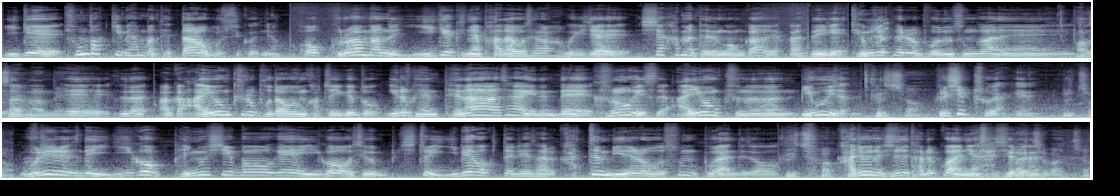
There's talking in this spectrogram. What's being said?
이게 손바뀜이 한번 됐다고 볼 수 있거든요. 어 그러면은 이게 그냥 바다고 생각하고 이제 시작하면 되는 건가? 약간. 근데 이게 재무제표를 보는 순간에 이제 박살이 났네요 예. 근데 아까 아이온큐를 보다 보면 갑자기 이게 또 이름 그냥 대단한 생각이 있는데 그런 게 있어요. 아이온큐는 미국이잖아요. 그렇죠 그리고 10조야, 걔는. 그렇죠 우리를 근데 이거 160억에 이거 지금 시초 200억짜리 회사를 같은 미래로 숨 보면 안 되죠. 그렇죠 가지고 있는 기술이 다를 거 아니야, 사실은. 맞죠 맞죠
